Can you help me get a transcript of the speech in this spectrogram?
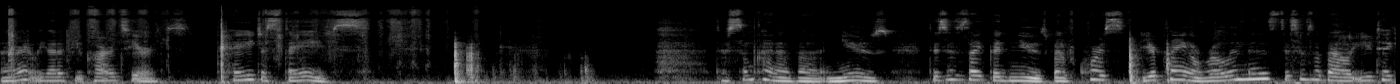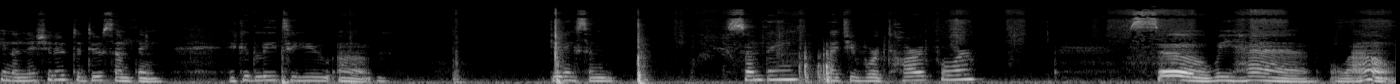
All right, we got a few cards here. Page of Staves. There's some kind of uh, news. This is like good news, but of course, you're playing a role in this. This is about you taking initiative to do something. It could lead to you um, getting some something that you've worked hard for so we have, wow,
